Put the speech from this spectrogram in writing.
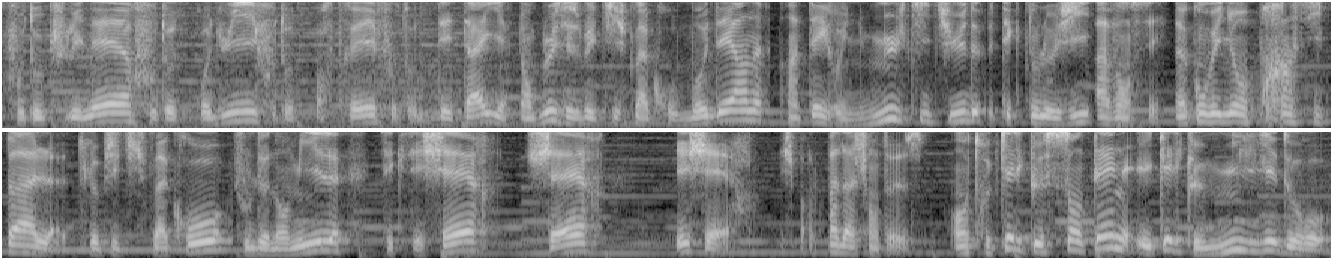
Photos culinaires, photos de produits, photos de portraits, photos de détails. En plus, les objectifs macro modernes intègrent une multitude de technologies avancées. L'inconvénient principal de l'objectif macro, je vous le donne en mille, c'est que c'est cher, cher et cher. Et je parle pas de la chanteuse. Entre quelques centaines et quelques milliers d'euros.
